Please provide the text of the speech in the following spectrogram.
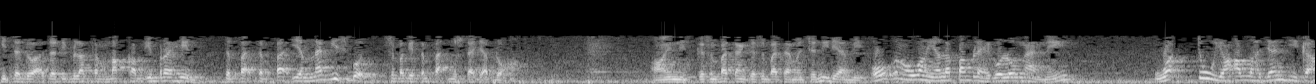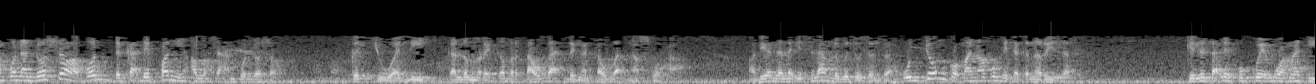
kita doa ada di belakang makam Ibrahim, tempat-tempat yang Nabi sebut sebagai tempat mustajab doa. Oh ini kesempatan-kesempatan macam ni dia ambil. Orang-orang yang 18 golongan ni waktu yang Allah janji keampunan dosa pun dekat depan ni Allah tak ampun dosa kecuali kalau mereka bertaubat dengan taubat nasuha. Ha, dia adalah Islam begitu tuan-tuan. Ujung kok mana pun kita kena rizal. Kita tak boleh pukul buah mati.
